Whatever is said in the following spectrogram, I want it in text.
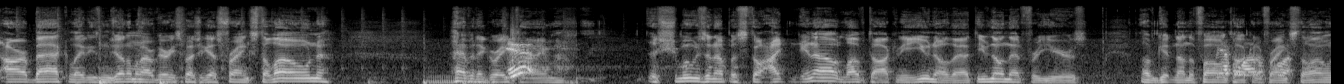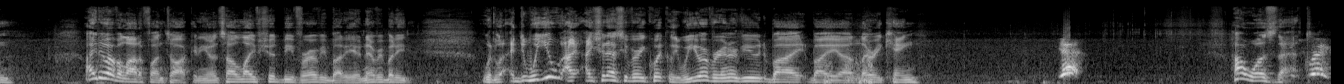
are back, ladies and gentlemen. Our very special guest, Frank Stallone, having a great Yeah. time. Schmoozing up a story. I, you know, love talking to you. You know that. You've known that for years. Love getting on the phone, We have a talking to Frank Stallone. I do have a lot of fun talking to you. It's how life should be for everybody, and everybody would. Were you? I, I should ask you very quickly. Were you ever interviewed by by uh, Larry King? Yeah, How was that? great,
